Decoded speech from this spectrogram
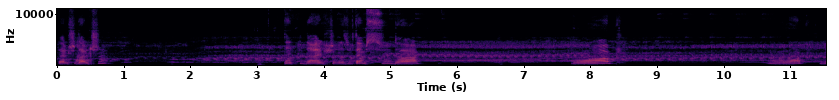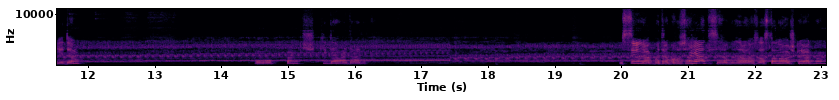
Дальше, дальше. Так, дальше. Развертаемся сюда. Оп. Оп. Едем. Опанчики, давай, давай. давай. Сильно якби треба розганятися, бо зараз у нас остановочка якби.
